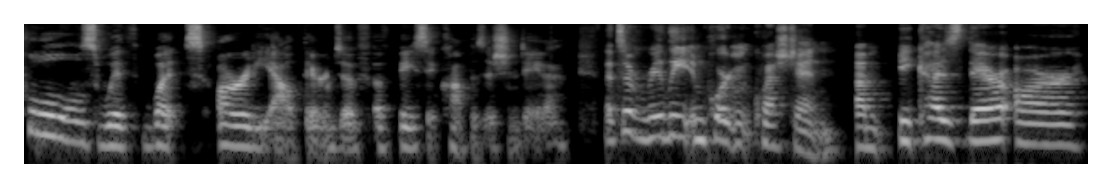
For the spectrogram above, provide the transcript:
tools with what's already out there in terms of, of basic composition data? That's a really important question um, because there are,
